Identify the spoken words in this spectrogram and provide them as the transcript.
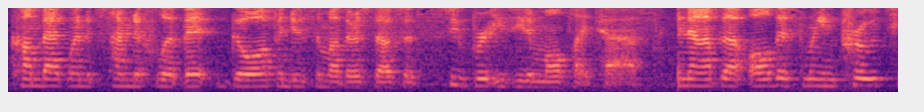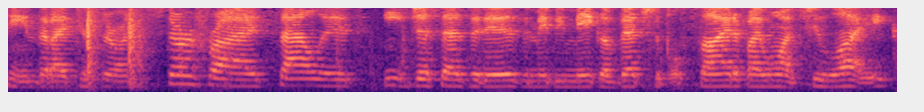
come back when it's time to flip it go off and do some other stuff so it's super easy to multitask and now I've got all this lean protein that I can throw into stir fries salads eat just as it is and maybe make a vegetable side if I want to like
